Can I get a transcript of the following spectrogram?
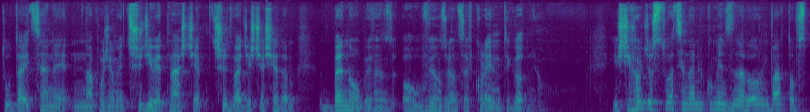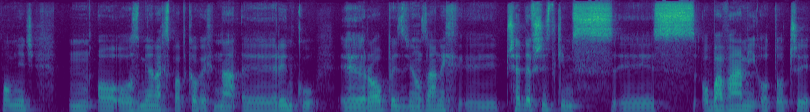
Tutaj ceny na poziomie 3,19, 3,27 będą obowiązujące w kolejnym tygodniu. Jeśli chodzi o sytuację na rynku międzynarodowym, warto wspomnieć mm, o, o zmianach spadkowych na y, rynku y, ropy, związanych y, przede wszystkim z, z obawami o to, czy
